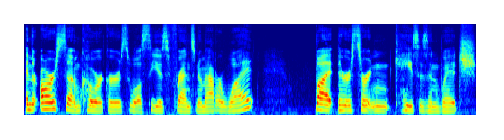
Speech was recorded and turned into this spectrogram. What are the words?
And there are some coworkers who I'll see as friends no matter what. But there are certain cases in which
